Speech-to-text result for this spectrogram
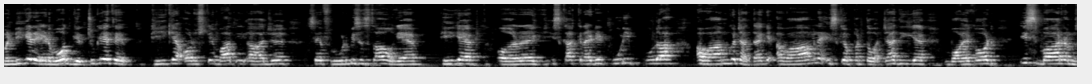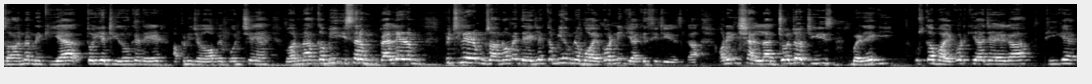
मंडी के रेट बहुत गिर चुके थे, ठीक है, और उसके बाद आज से फ्रूट भी सस्ता हो गया है, ठीक है, और इसका क्रेडिट पूरी, पूरा आवाम को जाता है कि आवाम ने इसके ऊपर तोज्जा दी है बॉयकॉट इस बार रमज़ान हमने किया तो ये चीज़ों के रेट अपनी जगहों पे पहुँचे हैं, वरना कभी इस रम, पहले रम, पिछले रमज़ानों में देख लें, कभी हमने बॉयकॉट नहीं किया किसी चीज़ का। और इन जो जो चीज़ बढ़ेगी, उसका बॉयकॉट किया जाएगा, ठीक है?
